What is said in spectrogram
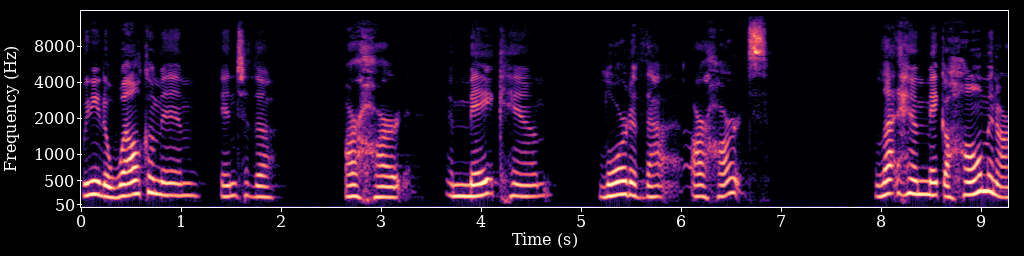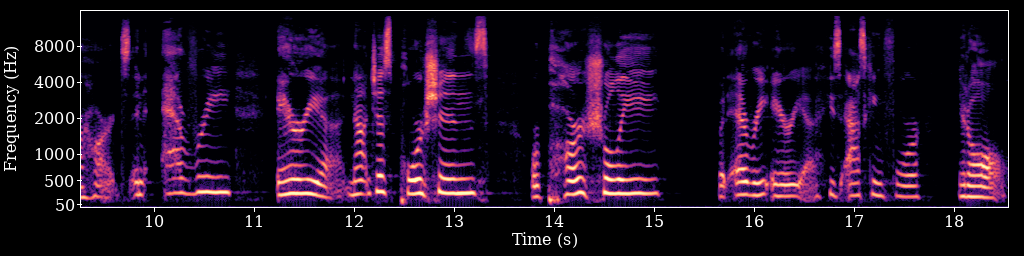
We need to welcome him into the, our heart and make him Lord of that, our hearts. Let him make a home in our hearts in every area, not just portions or partially, but every area. He's asking for it all.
